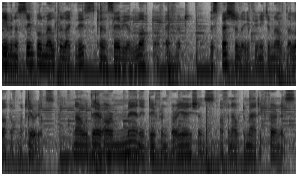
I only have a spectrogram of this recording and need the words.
Even a simple melter like this can save you a lot of effort, especially if you need to melt a lot of materials. Now there are many different variations of an automatic furnace,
